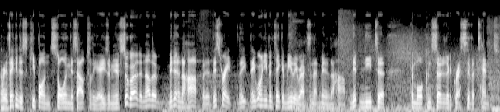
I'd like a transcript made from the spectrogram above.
I mean, if they can just keep on stalling this out to the A's, I mean, they've still got another minute and a half, but at this rate, they, they won't even take a melee racks in that minute and a half. Nip need to make a more concerted, aggressive attempt.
